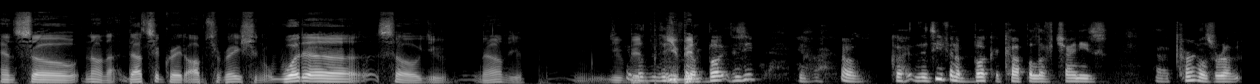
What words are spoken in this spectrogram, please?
and so no, that, that's a great observation. What uh, so you now you you've been there's you've even a been book. There's even, yeah, oh, there's even a book a couple of Chinese uh, colonels wrote,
